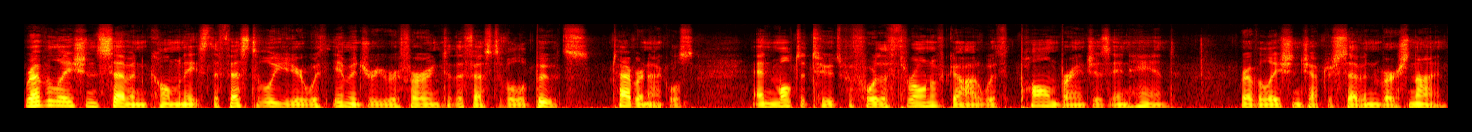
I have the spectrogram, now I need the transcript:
Revelation 7 culminates the festival year with imagery referring to the festival of booths, tabernacles, and multitudes before the throne of God with palm branches in hand. Revelation chapter 7 verse 9.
